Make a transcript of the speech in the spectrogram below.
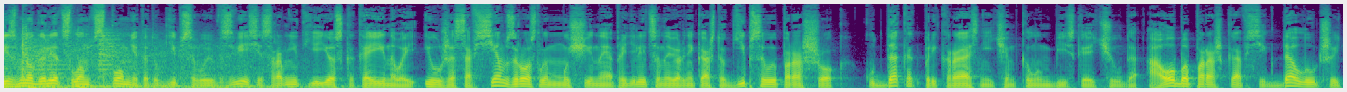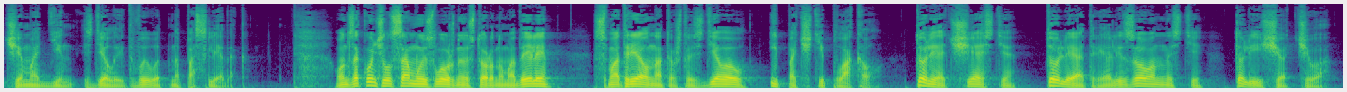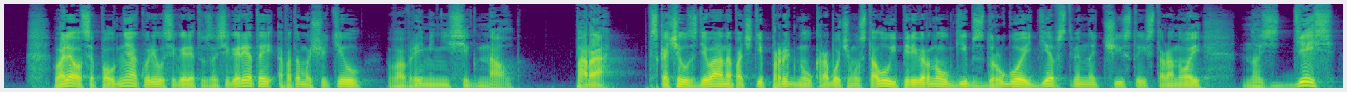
Через много лет слон вспомнит эту гипсовую взвесь и сравнит ее с кокаиновой, и уже совсем взрослым мужчиной определится наверняка, что гипсовый порошок куда как прекраснее, чем колумбийское чудо, а оба порошка всегда лучше, чем один, сделает вывод напоследок. Он закончил самую сложную сторону модели, смотрел на то, что сделал, и почти плакал. То ли от счастья, то ли от реализованности, то ли еще от чего. Валялся полдня, курил сигарету за сигаретой, а потом ощутил во времени сигнал. «Пора!» Вскочил с дивана, почти прыгнул к рабочему столу и перевернул гипс другой, девственно чистой стороной. Но здесь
